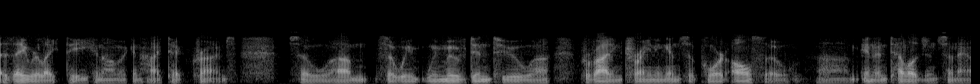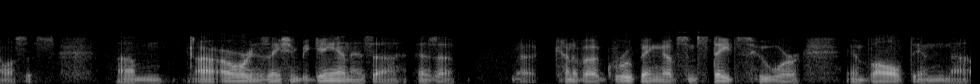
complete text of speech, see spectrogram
as they relate to economic and high-tech crimes. So, um, so we, we moved into uh, providing training and support also um, in intelligence analysis. Um, our, our, organization began as a as a, a, kind of a grouping of some states who were involved in uh,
